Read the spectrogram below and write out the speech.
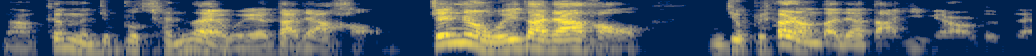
啊，根本就不存在为了大家好。真正为大家好，你就不要让大家打疫苗，对不对？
